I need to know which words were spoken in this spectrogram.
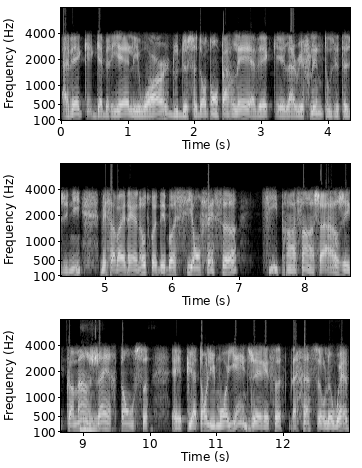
avec Gabriel et Ward ou de ce dont on parlait avec Larry Flint aux États-Unis. Mais ça va être un autre débat. Si on fait ça, qui prend ça en charge et comment mm. gère-t-on ça? Et puis, a-t-on les moyens de gérer ça? Sur le web,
